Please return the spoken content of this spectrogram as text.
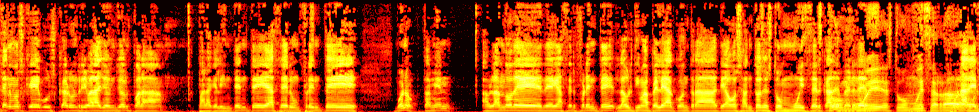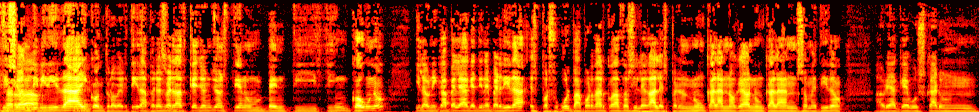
tenemos que buscar un rival a John Jones para, para que le intente hacer un frente. Bueno, también hablando de, de hacer frente, la última pelea contra Thiago Santos estuvo muy cerca Estuvo de perder. muy, estuvo muy cerrada. una muy decisión cerrada. dividida y controvertida. Pero es verdad que John Jones tiene un 25-1 y la única pelea que tiene perdida es por su culpa, por dar codazos ilegales. Pero nunca la han noqueado, nunca la han sometido. Habría que buscar un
